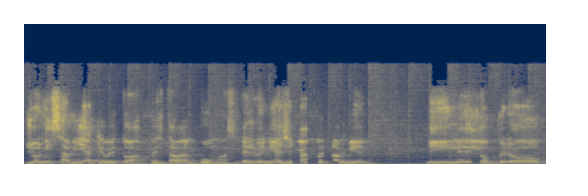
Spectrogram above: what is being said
Yo ni sabía que Beto Aspe estaba en Pumas, él venía llegando también. Y le digo, pero,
